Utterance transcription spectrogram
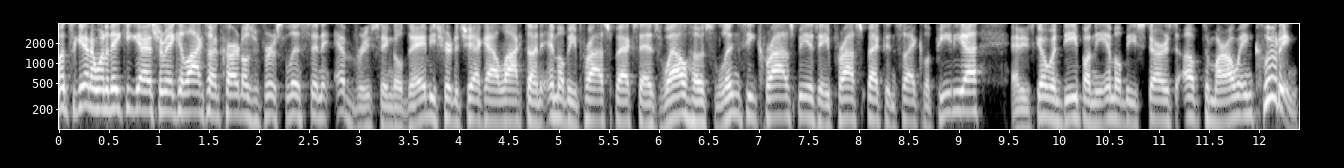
Once again, I want to thank you guys for making Locked On Cardinals your first listen every single day. Be sure to check out Locked On MLB Prospects as well. Host Lindsey Crosby is a prospect encyclopedia, and he's going deep on the MLB stars of tomorrow, including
